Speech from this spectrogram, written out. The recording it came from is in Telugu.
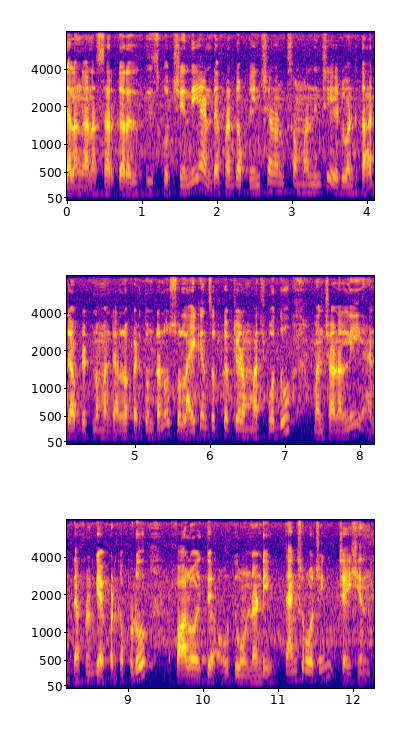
తెలంగాణ సర్కార్ అది తీసుకొచ్చింది. అండ్ డెఫినెట్గా పెన్షన్కి సంబంధించి ఎటువంటి తాజా అప్డేట్ను మన ఛానల్లో పెడుతుంటాను. సో లైక్ అండ్ సబ్స్క్రైబ్ చేయడం మర్చిపోద్దు మన ఛానల్ని. అండ్ డెఫినెట్గా ఎప్పటికప్పుడు ఫాలో అయితే అవుతూ ఉండండి. Thanks for watching. జై హింద్.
